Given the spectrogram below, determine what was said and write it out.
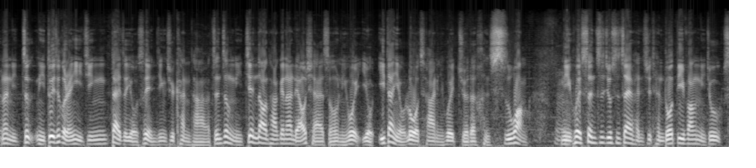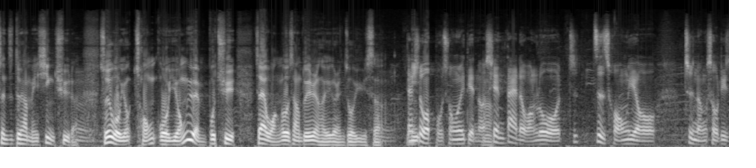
那你这你对这个人已经戴着有色眼镜去看他了。真正你见到他跟他聊起来的时候，你会有一旦有落差，你会觉得很失望，你会甚至就是在很很多地方你就甚至对他没兴趣了。所以我永从我永远不去在网络上对任何一个人做预设。但是我补充一点哦，现代的网络自自从有智能手机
